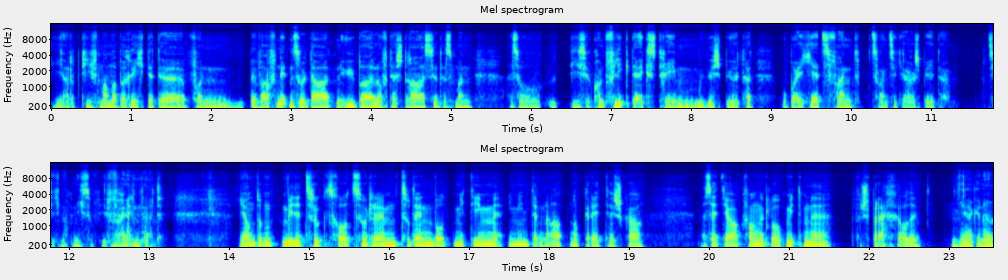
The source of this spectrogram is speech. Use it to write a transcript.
die Adoptivmama berichtete von bewaffneten Soldaten überall auf der Straße, dass man also diese Konflikte extrem gespürt hat. Wobei ich jetzt fand, 20 Jahre später hat sich noch nicht so viel verändert. Ja, und um wieder zurückzukommen zur, ähm, zu denen, wo mit ihm im Internat noch geredet hast, es hat ja angefangen, glaube ich, mit einem Versprechen, oder? Ja, genau.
